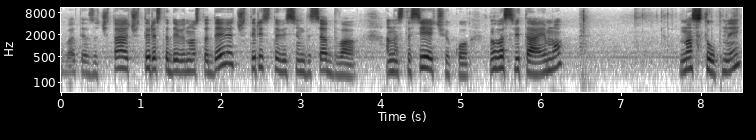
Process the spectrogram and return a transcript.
давайте я зачитаю, 499-482. Анастасія Чуйко. Ми вас вітаємо. Наступний.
